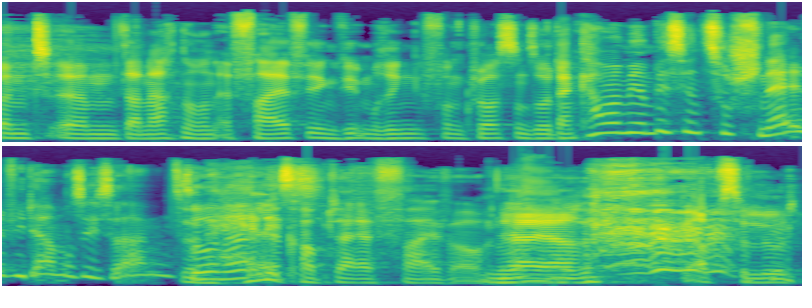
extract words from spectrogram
Und ähm, danach noch ein F5 irgendwie im Ring von Cross und so. Dann kam er mir ein bisschen zu schnell wieder, muss ich sagen. So, So ein ne? Helikopter F5 auch. Ne? Ja, ja, Also, absolut.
